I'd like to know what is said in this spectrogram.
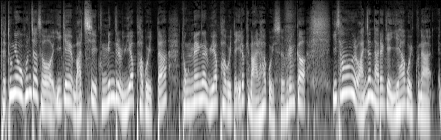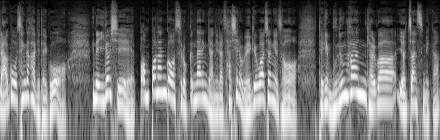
대통령은 혼자서 이게 마치 국민들을 위협하고 있다, 동맹을 위협하고 있다 이렇게 말하고 있어요. 그러니까 이 상황을 완전 다르게 이해하고 있구나라고 생각하게 되고 근데 이것이 뻔뻔한 것으로 끝나는 게 아니라 사실은 외교 과정에서 되게 무능한 결과였지 않습니까?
